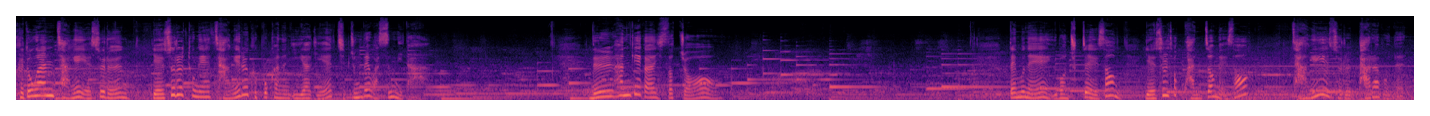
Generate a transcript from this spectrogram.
그동안 장애 예술은 예술을 통해 장애를 극복하는 이야기에 집중돼 왔습니다. 늘 한계가 있었죠. 때문에 이번 축제에선 예술적 관점에서 장애 예술을 바라보는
